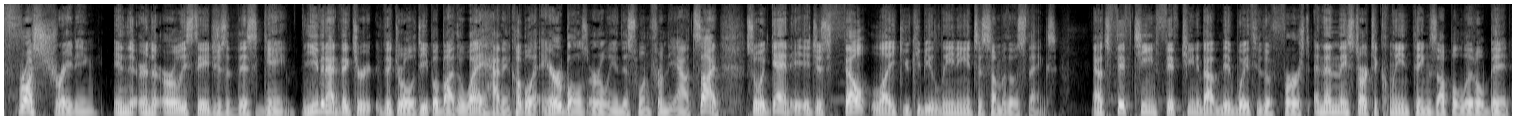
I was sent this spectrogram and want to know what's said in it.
frustrating in the in the early stages of this game. You even had Victor Victor Oladipo, by the way, having a couple of air balls early in this one from the outside. So again, it, it just felt like you could be leaning into some of those things. Now it's 15 15 about midway through the first, and then they start to clean things up a little bit.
